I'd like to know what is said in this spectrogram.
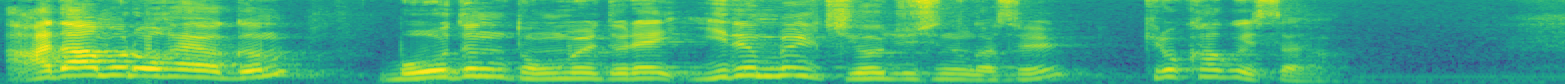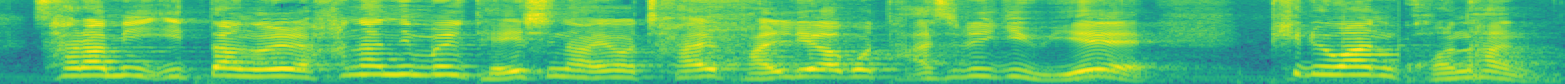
아담으로 하여금 모든 동물들의 이름을 지어 주시는 것을 기록하고 있어요. 사람이 이 땅을 하나님을 대신하여 잘 관리하고 다스리기 위해 필요한 권한,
